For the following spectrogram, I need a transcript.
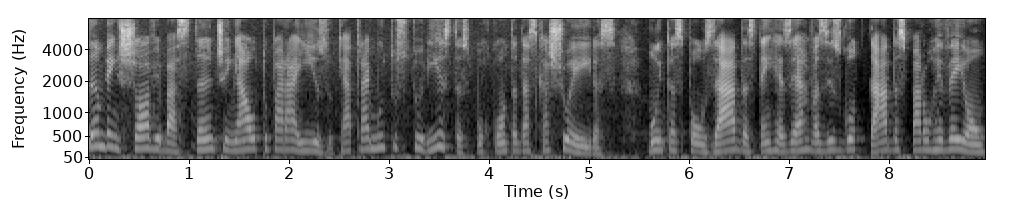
Também chove bastante em Alto Paraíso, que atrai muitos turistas por conta das cachoeiras. Muitas pousadas têm reservas esgotadas para o Réveillon,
